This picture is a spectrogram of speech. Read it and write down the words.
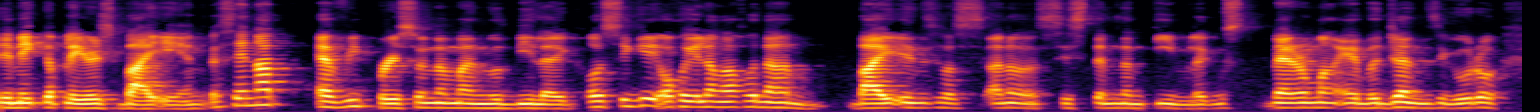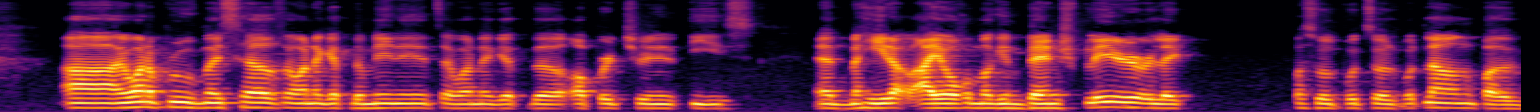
they make the players buy in? Kasi not every person naman would be like, oh sige, okay lang ako na buy in sa ano, system ng team. Like, gus- meron mga iba dyan, siguro, uh, I want to prove myself, I want to get the minutes, I want to get the opportunities. And mahirap, ayaw ko maging bench player or like, pasulput-sulput lang, pag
